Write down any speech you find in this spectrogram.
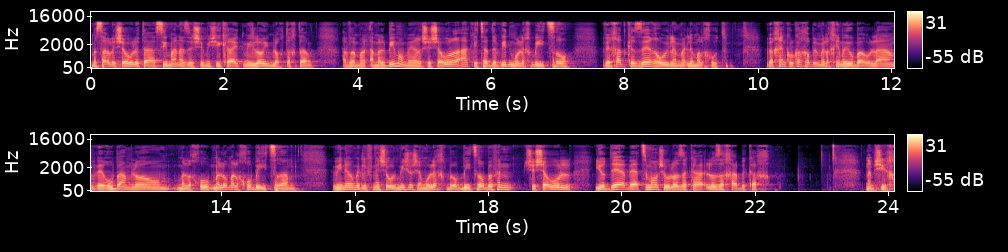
מסר לשאול את הסימן הזה, שמי שיקרא את מעילו ימלוך תחתיו. אבל המלבים אומר ששאול ראה כיצד דוד מולך ביצרו, ואחד כזה ראוי למלכות. ואכן כל כך הרבה מלכים היו בעולם, ורובם לא מלכו, לא מלכו ביצרם. והנה עומד לפני שאול מישהו שמולך ביצרו באופן ששאול יודע בעצמו שהוא לא, זכה, לא זכה בכך. נמשיך.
